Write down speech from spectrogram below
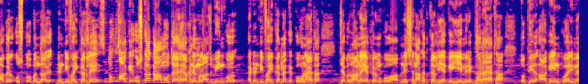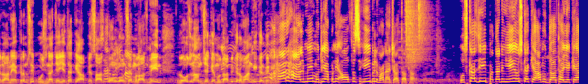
अगर उसको बंदा आइडेंटिफाई कर ले तो आगे उसका काम होता है अपने मुलाजमीन को आइडेंटिफाई करना कि कौन आया था। जब राना अकरम को आपने शनाख्त कर लिया कि ये मेरे घर आया था तो फिर आगे इंक्वायरी में राना अकरम से पूछना चाहिए था कि आपके साथ कौन कौन से मुलाजमीन रोज नामचे के मुताबिक रवानगी करके हर हाल में मुझे अपने ऑफ़िस ही बुलवाना चाहता था। उसका जी पता नहीं ये उसका क्या मुद्दा था या क्या?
